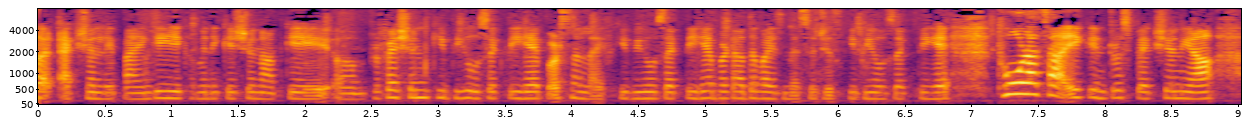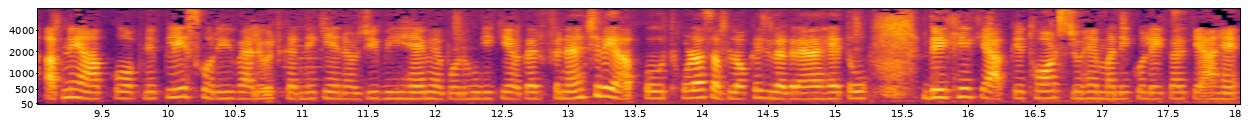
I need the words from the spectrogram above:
देखकर एक्शन ले पाएँगे। ये कम्युनिकेशन आपके प्रोफेशन की भी हो सकती है पर्सनल लाइफ की भी हो सकती है बट अदरवाइज़ मैसेजेस की भी हो सकती है। थोड़ा सा एक इंट्रोस्पेक्शन या अपने आप को, अपने प्लेस को रिवेल्युएट करने की एनर्जी भी है। मैं बोलूँगी कि अगर फाइनेंशियली आपको थोड़ा सा ब्लॉकेज लग रहा है तो देखिए कि आपके थॉट्स जो है मनी को लेकर क्या है।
